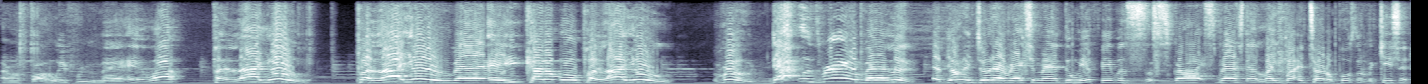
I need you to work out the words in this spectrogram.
I don't fall away from you, man. Hey, what? Palayo. Palayo, man. Hey, he cut up on Palayo. Bro, that was real, man. Look, if y'all enjoy that reaction, man, do me a favor, subscribe, smash that like button, turn on post notification.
